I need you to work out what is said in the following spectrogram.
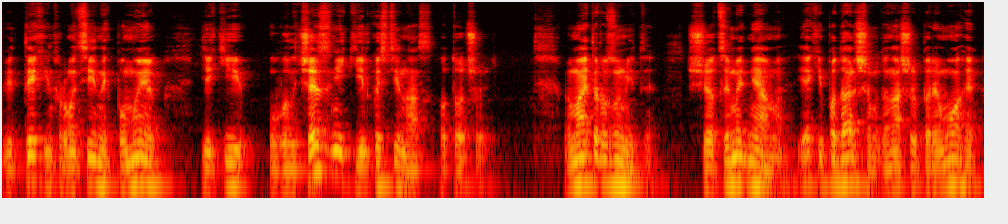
від тих інформаційних помийок, які у величезній кількості нас оточують. Ви маєте розуміти, що цими днями, як і подальшими до нашої перемоги,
